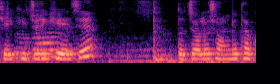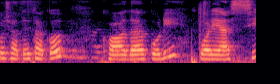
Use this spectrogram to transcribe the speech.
সেই খিচুড়ি খেয়েছে। তো চলো সঙ্গে থাকো, সাথে থাকো, খাওয়া দাওয়া করি, পরে আসছি।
